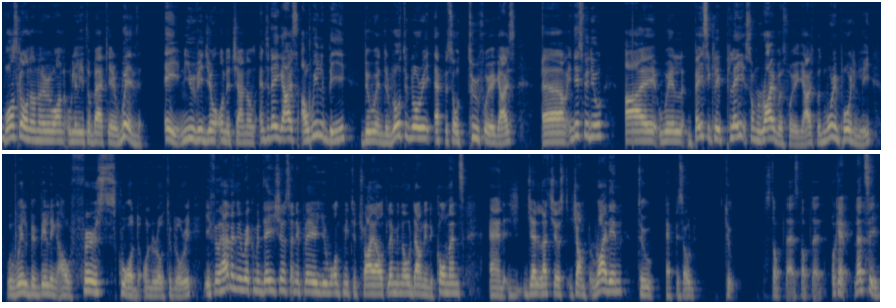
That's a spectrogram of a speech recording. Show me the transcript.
What's going on everyone, Ollelito back here with a new video on the channel and today guys I will be doing the Road to Glory episode 2 for you guys. Um, in this video I will basically play some rivals for you guys but more importantly we will be building our first squad on the Road to Glory. If you have any recommendations, any player you want me to try out let me know down in the comments and let's just jump right in to episode 2. Stop that, stop that. Okay, let's see.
